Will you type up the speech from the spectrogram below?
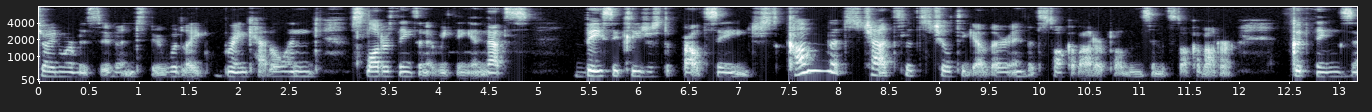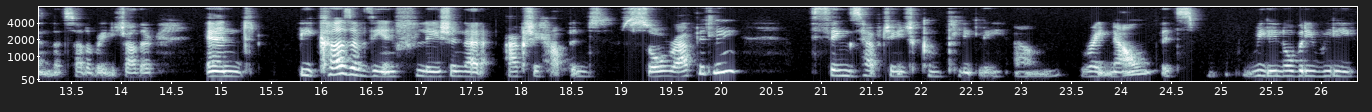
ginormous events. They would like bring cattle and slaughter things and everything. And that's basically just about saying, just come, let's chat, let's chill together, and let's talk about our problems and let's talk about our good things and let's celebrate each other. And because of the inflation that actually happened so rapidly, things have changed completely. Um, right now, it's really nobody really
